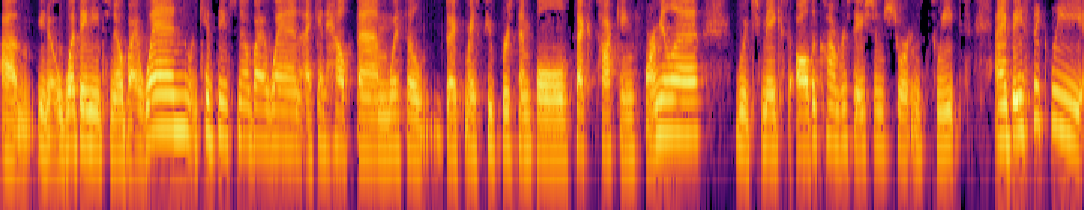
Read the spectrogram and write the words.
um, you know, what they need to know by when, what kids need to know by when. I can help them with a like my super simple sex talking formula, which makes all the conversations short and sweet. And I basically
